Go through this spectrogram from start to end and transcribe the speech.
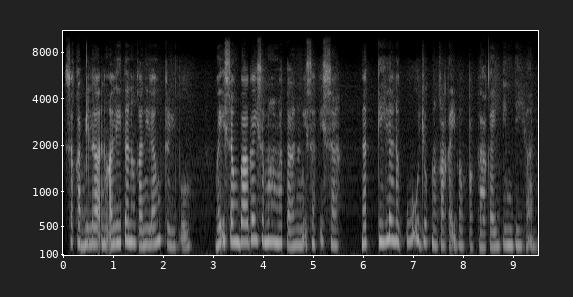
Sa kabila ng alitan ng kanilang tribo, may isang bagay sa mga mata ng isa't isa na tila nag-uudyok ng kakaibang pagkakaintindihan.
